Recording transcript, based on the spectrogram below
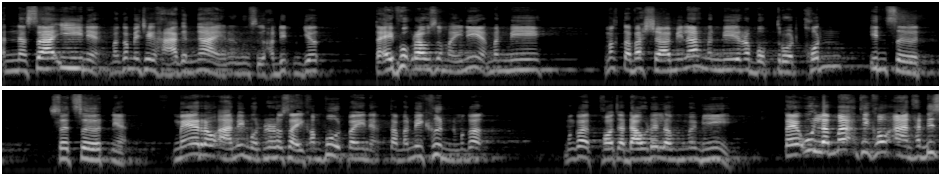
อันนาซาอีเนี่ยมันก็ไม่ใช่หากันง่ายนะหนังสือฮะดิษเยอะ แต่ไอ้พวกเราสมัยนี้มันมีมักตะบัชชามิละมันมีระบบตรวจค้นอินเสิร์ตเสิร์ชเสิร์ชเนี่ย แม้เราอ่านไม่หมดเราใส่คำพูดไปเนี่ยแต่มันไม่ขึ้นมันก็มันก็พอจะเดาได้แล้วไม่มี แต่อุลามะที่เขาอ่านฮะดิษ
